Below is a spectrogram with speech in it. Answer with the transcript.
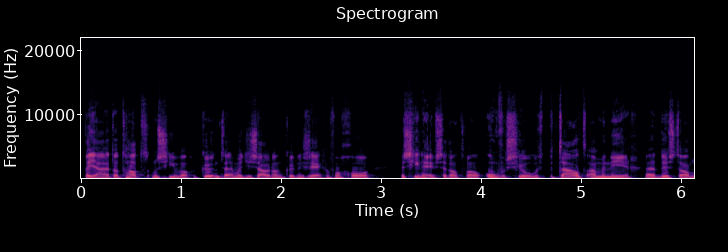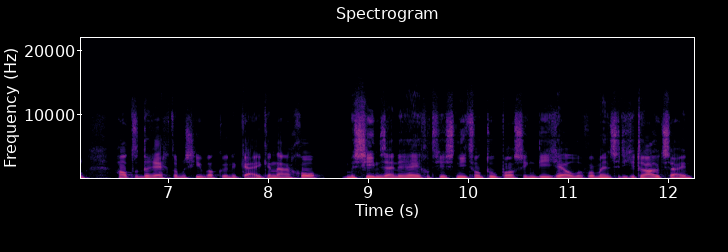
Nou ja, dat had misschien wel gekund. Hè? Want je zou dan kunnen zeggen van... goh, misschien heeft ze dat wel onverschuldigd betaald aan meneer. Hè? Dus dan had de rechter misschien wel kunnen kijken naar... goh, misschien zijn de regeltjes niet van toepassing... die gelden voor mensen die getrouwd zijn.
